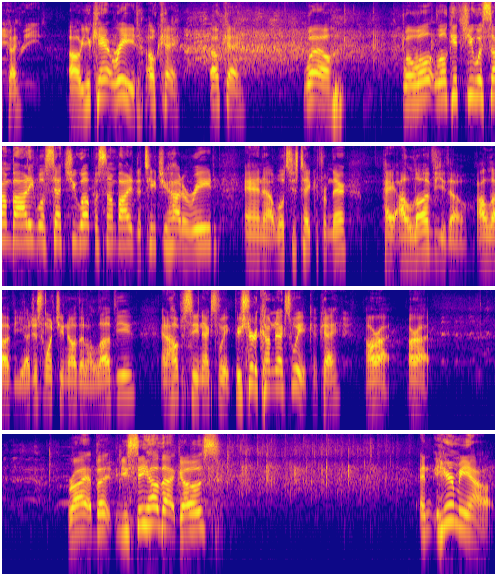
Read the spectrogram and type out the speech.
okay? Read. Oh, you can't read. Okay. Okay. Well, well, we'll we'll get you with somebody. We'll set you up with somebody to teach you how to read and uh, we'll just take it from there. Hey, I love you though. I love you. I just want you to know that I love you, and I hope to see you next week. Be sure to come next week, okay? All right, all right. Right, but you see how that goes? And hear me out.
